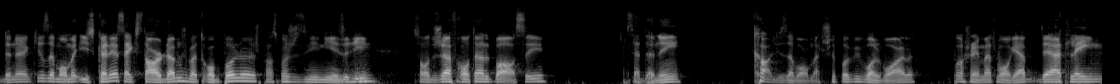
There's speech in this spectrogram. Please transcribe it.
donnait un crise de bon match. Ils se connaissent avec Stardom, je me trompe pas, là. je pense pas que je dis des niaiseries. Mhm. Ils sont déjà affrontés dans le passé. Ça a donné calice de bon match. Je sais pas vu, va le voir. Là. Prochain match, mon gars, The Acclaim.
